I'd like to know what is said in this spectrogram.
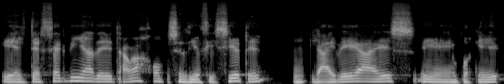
El tercer día de trabajo, es el 17, mm. La idea es, eh, porque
